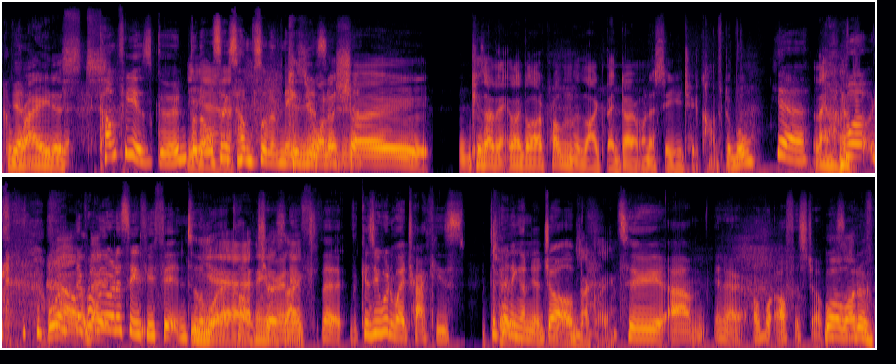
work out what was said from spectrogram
choice. Yeah, yeah. greatest. Comfy is good, but also some sort of neatness. Because you want to show. Because I think like a lot of problem is like they don't want to see you too comfortable. Yeah. They wanna- Well, Well, they probably they- want to see if you fit into the work Yeah, I culture think and if the because you wouldn't wear trackies depending on your job exactly. to um you know office job. Well, a lot of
